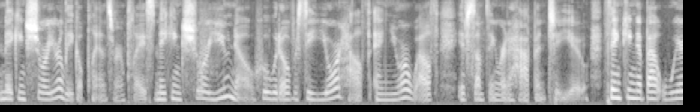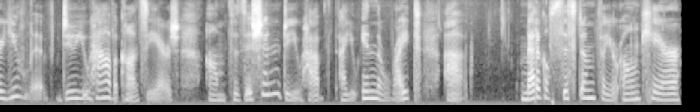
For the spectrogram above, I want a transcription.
making sure your legal plans are in place, making sure you know who would oversee your health and your wealth if something were to happen to you. Thinking about where you live. Do you have a concierge um, physician? Do you have? Are you in the right? Uh, medical system for your own care?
